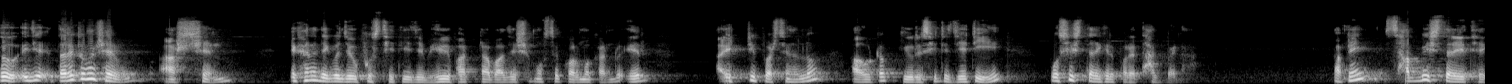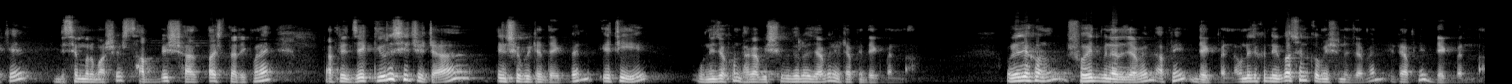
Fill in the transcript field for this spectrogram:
তো এই যে তারেক রহমান সাহেব আসছেন এখানে দেখবেন যে উপস্থিতি, যে ভিড়ভাট্টা বা যে সমস্ত কর্মকাণ্ড, এর এইট্টি পার্সেন্ট হলো আউট অফ কিউরিসিটি যেটি পঁচিশ তারিখের পরে থাকবে না। আপনি ছাব্বিশ তারিখ থেকে ডিসেম্বর মাসের ছাব্বিশ, সাতাশ তারিখ মানে আপনি যে কিউরিসিটিটা তিনশো ফিটে দেখবেন, এটি উনি যখন ঢাকা বিশ্ববিদ্যালয়ে যাবেন, এটা আপনি দেখবেন না। উনি যখন শহীদ মিনারে যাবেন, আপনি দেখবেন না। উনি যখন নির্বাচন কমিশনে যাবেন, এটা আপনি দেখবেন না।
